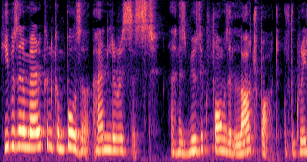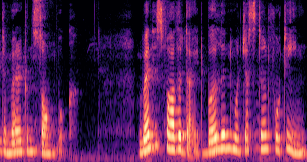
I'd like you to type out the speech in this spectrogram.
He was an American composer and lyricist, and his music forms a large part of the great American songbook. When his father died, Berlin, who had just turned 14,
